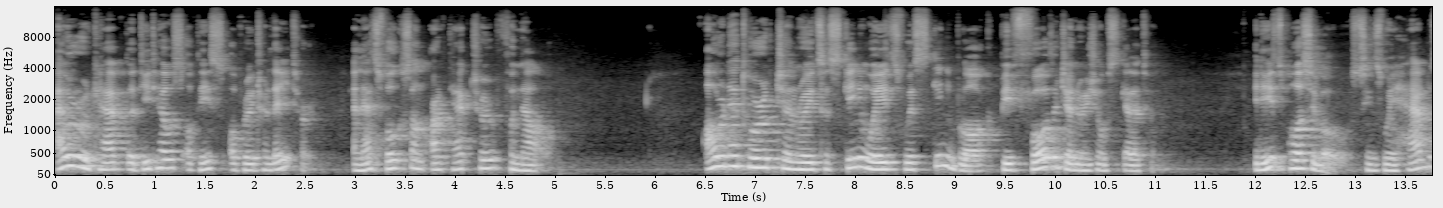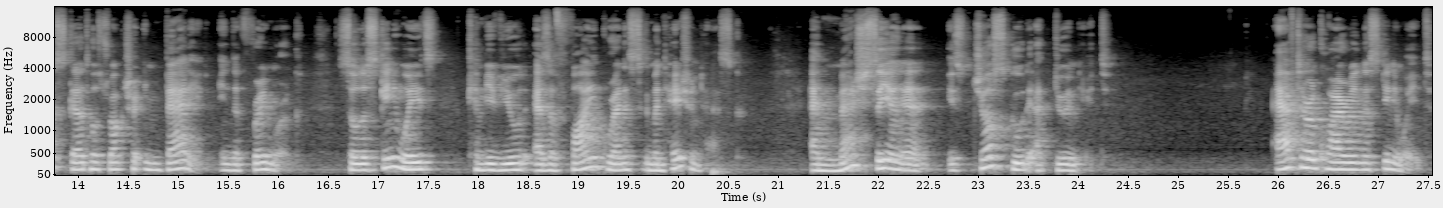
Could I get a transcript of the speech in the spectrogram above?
I will recap the details of this operator later, and let's focus on architecture for now. Our network generates skinning weights with skinning block before the generation of skeleton. It is possible since we have the skeletal structure embedded in the framework, so the skinning weights can be viewed as a fine-grained segmentation task, and Mesh CNN is just good at doing it. After acquiring the skinning weight,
